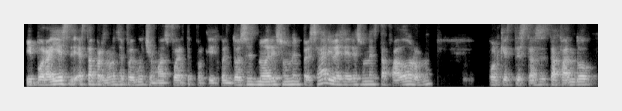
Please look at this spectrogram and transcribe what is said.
Y por ahí esta persona se fue mucho más fuerte porque dijo, entonces no eres un empresario, eres un estafador, ¿no? Porque te estás estafando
